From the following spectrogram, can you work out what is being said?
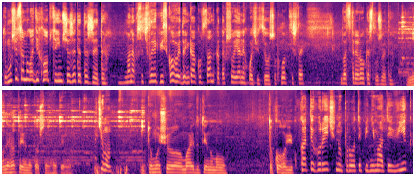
Тому що це молоді хлопці, їм ще жити та жити. У мене просто чоловік військовий, донька курсантка, так що я не хочу цього, щоб хлопці йшли 23 роки служити. Ну, негативно, точно негативно. Чому? Тому що маю дитину малу такого віку. категорично проти піднімати вік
